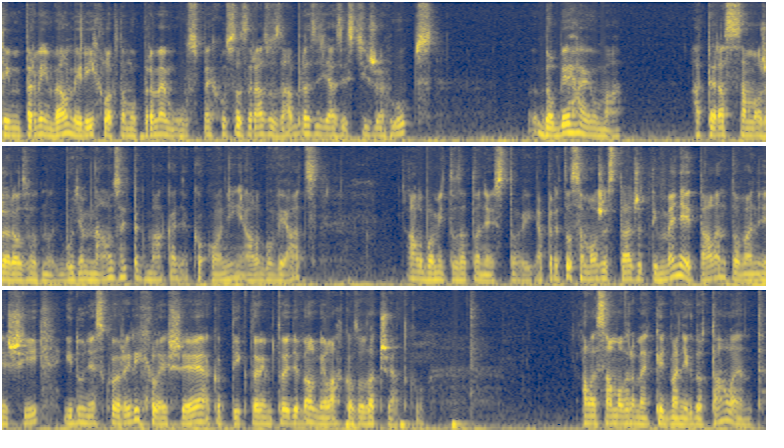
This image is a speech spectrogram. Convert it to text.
tým prvým veľmi rýchlo k tomu prvému úspechu, sa zrazu zabrzdí a zistí, že hups, dobiehajú ma. A teraz sa môže rozhodnúť, budem naozaj tak makať ako oni, alebo viac, alebo mi to za to nestojí. A preto sa môže stať, že tí menej talentovanejší idú neskôr rýchlejšie ako tí, ktorým to ide veľmi ľahko zo začiatku. Ale samozrejme, keď má niekto talent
